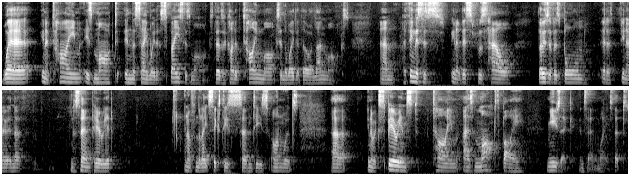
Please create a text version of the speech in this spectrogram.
where you know time is marked in the same way that space is marked. There's a kind of time marks in the way that there are landmarks. Um, I think this is you know this was how those of us born at a you know in that in period, you know from the late 60s 70s onwards, uh, you know experienced time as marked by music in certain ways. That,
